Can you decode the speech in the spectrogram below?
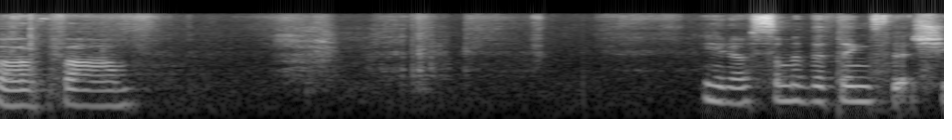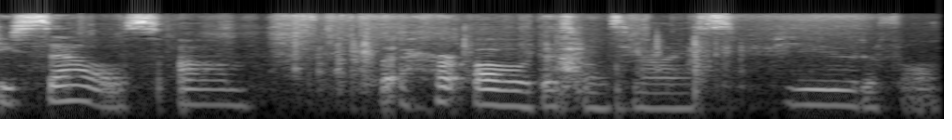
of, um, you know, some of the things that she sells. Um, but her, oh, this one's nice. Beautiful.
